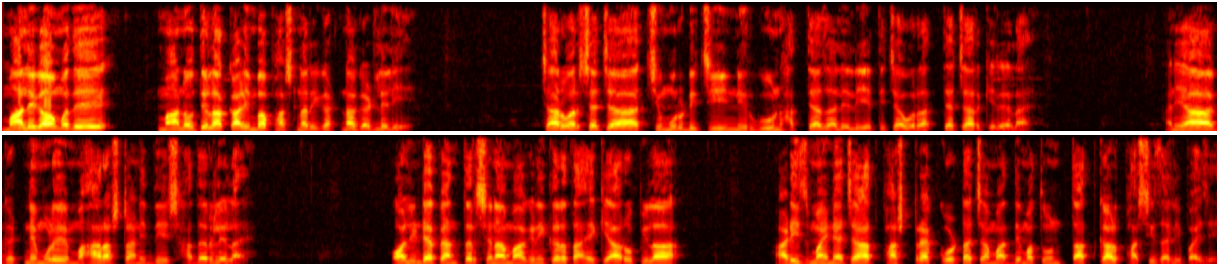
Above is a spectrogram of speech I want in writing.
मालेगावमध्ये मानवतेला काळिंबा फासणारी घटना घडलेली आहे. चार वर्षाच्या चिमुरडीची निर्गुण हत्या झालेली आहे तिच्यावर अत्याचार केलेला आहे. आणि या घटनेमुळे महाराष्ट्र आणि देश हादरलेला आहे. ऑल इंडिया पॅन्थर सेना मागणी करत आहे की आरोपीला अडीच महिन्याच्या आत फास्ट ट्रॅक कोर्टाच्या माध्यमातून तात्काळ फाशी झाली पाहिजे.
